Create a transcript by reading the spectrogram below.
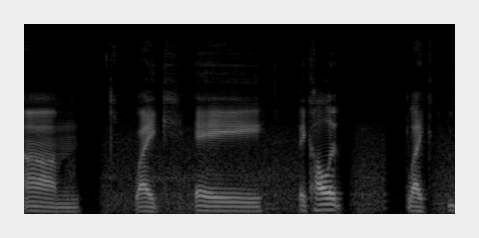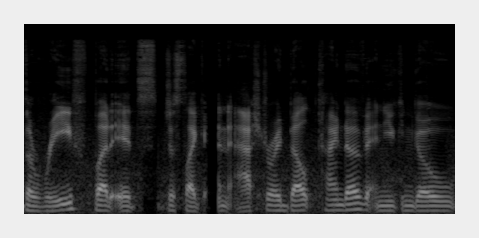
um, like a they call it like the reef, but it's just like an asteroid belt kind of, and you can go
